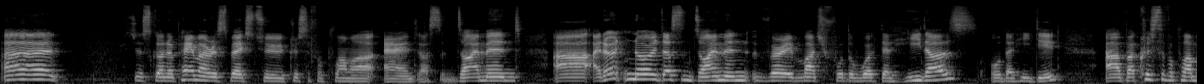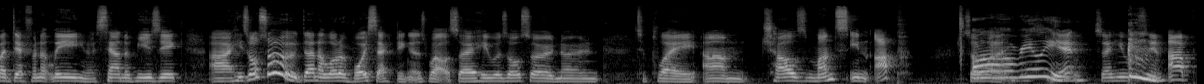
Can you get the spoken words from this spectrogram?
Uh, just gonna pay my respects to Christopher Plummer and Dustin Diamond. Uh, I don't know Dustin Diamond very much for the work that he does or that he did. Uh, but Christopher Plummer definitely, you know, Sound of Music. Uh, he's also done a lot of voice acting as well. So he was also known to play um, Charles Muntz in Up. So Oh, really? Yeah. So he was in Up.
